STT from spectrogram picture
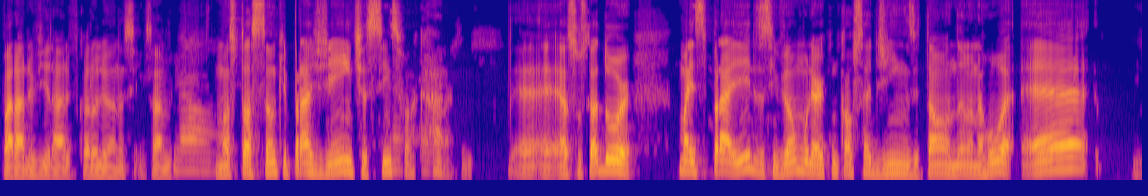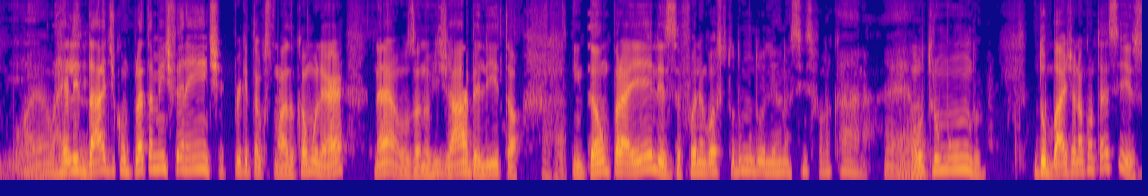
pararam e viraram e ficaram olhando, assim, sabe? Não. Uma situação que pra gente, assim, você fala, cara, é, é- é assustador. Mas pra eles, assim, ver uma mulher com calça jeans e tal andando na rua é, é uma realidade completamente diferente. Porque tá acostumado com a mulher, né, usando o hijab ali e tal. Uhum. Então, pra eles, foi um negócio que todo mundo olhando assim, você fala, cara, é Uhum. outro mundo. Dubai já não acontece isso.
